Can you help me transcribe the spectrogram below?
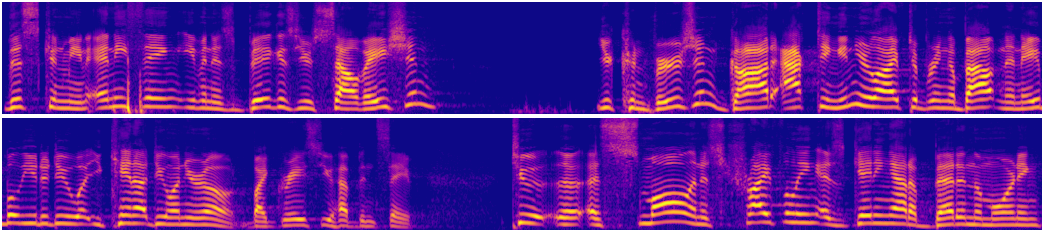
this can mean anything, even as big as your salvation, your conversion, God acting in your life to bring about and enable you to do what you cannot do on your own. By grace, you have been saved. To uh, as small and as trifling as getting out of bed in the morning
